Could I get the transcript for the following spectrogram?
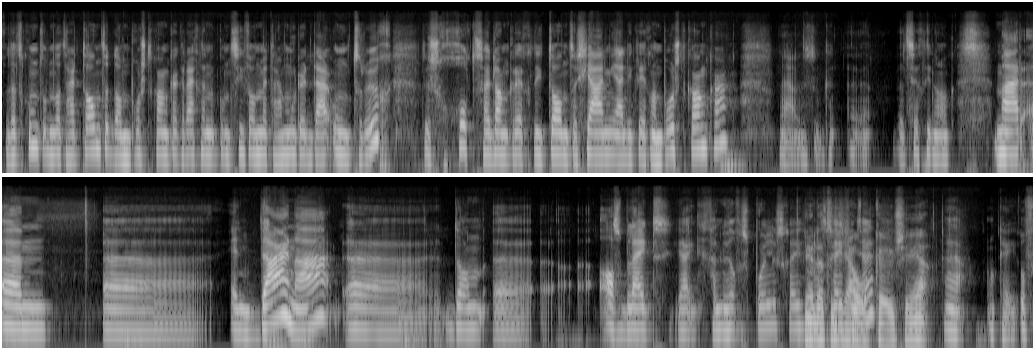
dat komt omdat haar tante dan borstkanker krijgt en dan komt Sivan met haar moeder daarom terug. Dus godzijdank kreeg die tante Shania, die kreeg dan borstkanker. Nou, dus, dat zegt hij dan ook. Maar ehm, eh, en daarna dan, als blijkt, ja, ik ga nu heel veel spoilers geven. Ja, dat is niet, jouw keuze. Ja. Ja, oké. Of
